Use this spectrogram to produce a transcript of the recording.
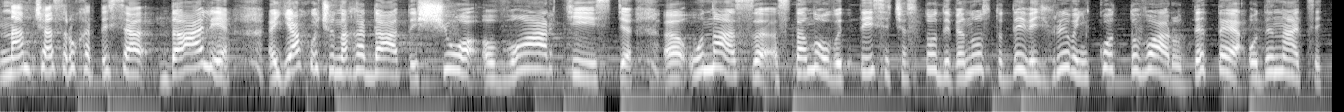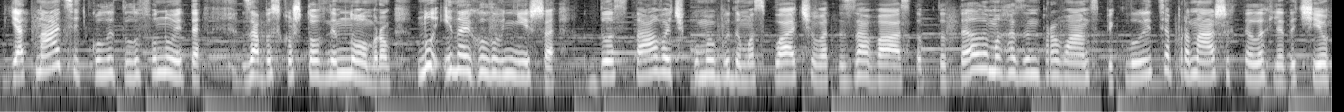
Нам час рухатися далі. Я хочу нагадати, що вартість е, у нас становить 1199 гривень. Код товару ДТ 1115, коли телефонуєте за безкоштовним номером. Ну і найголовніше, доставочку ми будемо сплачувати за вас. Тобто телемагазин Прованс піклується про наших телеглядачів.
